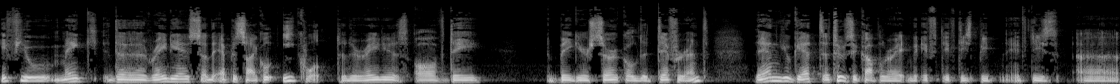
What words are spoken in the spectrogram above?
if you make the radius of the epicycle equal to the radius of the bigger circle, the deferent, then you get a Tusi couple rate. If if these if these uh,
